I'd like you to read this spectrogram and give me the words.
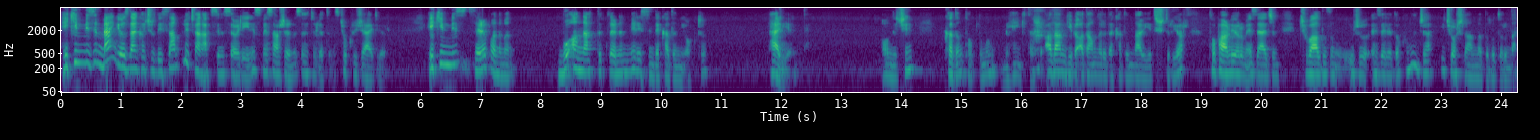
Hekimimizin ben gözden kaçırdıysam lütfen aksini söyleyiniz, mesajlarınızı hatırlatınız. Çok rica ediyorum. Hekimimiz Serap Hanım'ın bu anlattıklarının neresinde kadın yoktu? Her yerinde. Onun için kadın toplumun mihenk taşı. Adam gibi adamları da kadınlar yetiştiriyor. Toparlıyorum Ezel'cim. Çuvaldızın ucu Ezel'e dokununca hiç hoşlanmadı bu durumdan.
